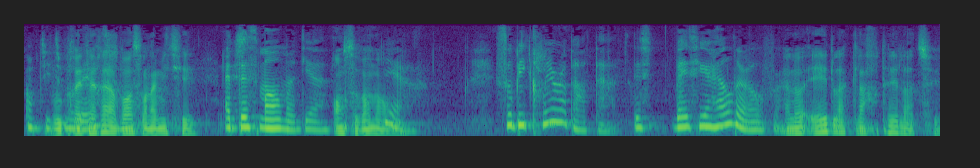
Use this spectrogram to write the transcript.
Op dit Vous moment. préférez avoir son amitié At this moment, ja. en ce moment. Yeah. So be clear about that. Dus wees hier helder over. Alors, ayez de la clarté là-dessus.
